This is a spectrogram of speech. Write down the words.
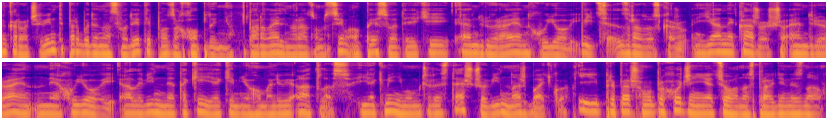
Ну коротше, він тепер буде нас водити по захопленню. Паралельно разом з цим описувати, який Ендрю Райан хуйовий. Дивіться, зразу скажу. Я не кажу, що Ендрю Райан не хуйовий, але він не такий, яким його малює Атлас, як мінімум через те, що він наш батько. І при першому проходженні я цього насправді не знав.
